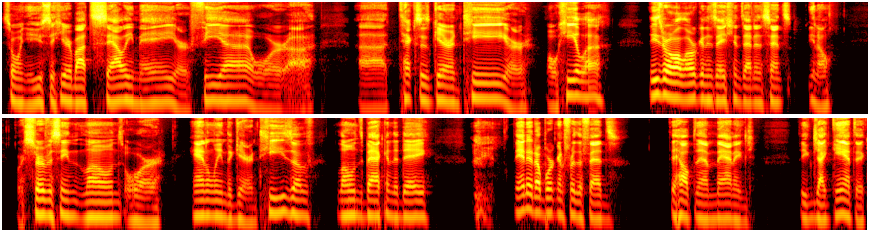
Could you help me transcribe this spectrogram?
So when you used to hear about Sallie Mae or PHEAA or uh, uh, Texas Guarantee or MOHELA, these are all organizations that, in a sense, you know, were servicing loans or handling the guarantees of loans back in the day. they ended up working for the feds to help them manage the gigantic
